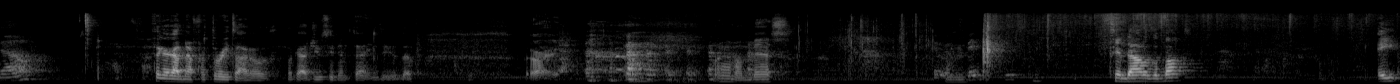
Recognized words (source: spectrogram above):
no? I think I got enough for three tacos. Look how juicy them things is though. Alright. I'm a mess. Mm-hmm. Ten dollars a box. Eight.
